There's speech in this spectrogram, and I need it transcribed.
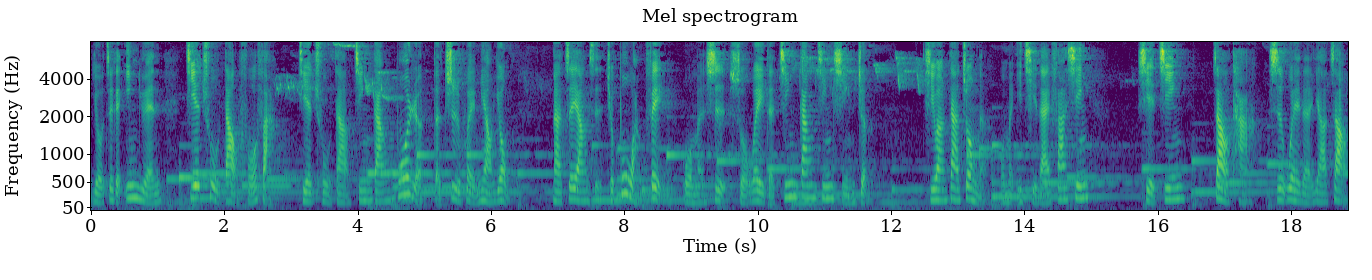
有这个因缘接触到佛法，接触到金刚般若的智慧妙用。那这样子就不枉费我们是所谓的金刚经行者。希望大众呢，我们一起来发心写经造塔，是为了要造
